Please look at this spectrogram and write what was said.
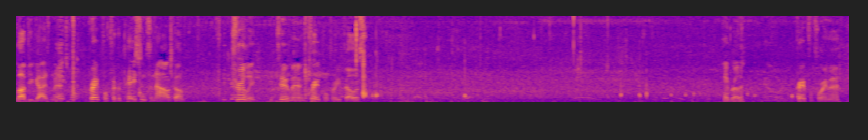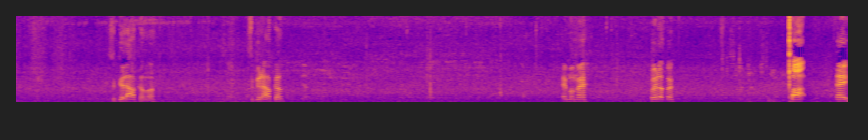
love you guys, man. Thanks, man. Grateful for the patience and the outcome. Truly, you too, man. Grateful for you fellas. Hey, brother. Grateful for you, man. It's a good outcome, huh? It's a good outcome. Hey, my man. Put it up there. Bob. Hey,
